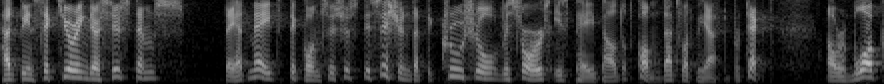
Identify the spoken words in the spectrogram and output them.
had been securing their systems they had made the conscious decision that the crucial resource is PayPal.com. That's what we have to protect. Our blog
